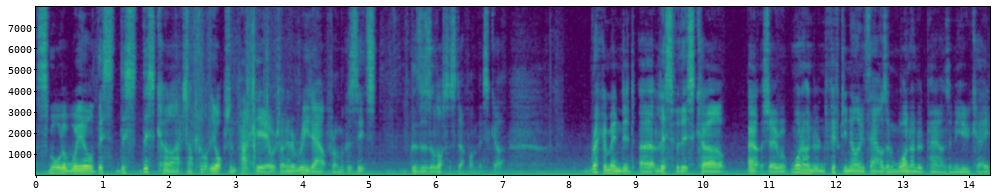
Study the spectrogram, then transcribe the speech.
smaller wheel. This this this car actually, I've got the option pack here, which I'm going to read out from because it's because there's a lot of stuff on this car. Recommended uh, list for this car out the showroom: 159,100 pounds in the UK.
